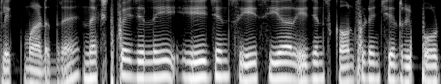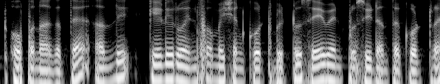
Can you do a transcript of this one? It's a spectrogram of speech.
ಕ್ಲಿಕ್ ಮಾಡಿದ್ರೆ ನೆಕ್ಸ್ಟ್ ಪೇಜಲ್ಲಿ agents A C R agents confidential report open ಆಗುತ್ತೆ. ಅಲ್ಲಿ ಕೇಳಿರೋ ಇನ್ಫಾರ್ಮೇಶನ್ ಕೊಟ್ಬಿಟ್ಟು ಸೇವ್ ಆ್ಯಂಡ್ ಪ್ರೊಸೀಡ್ ಅಂತ ಕೊಟ್ಟರೆ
